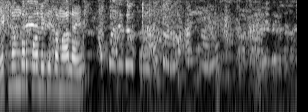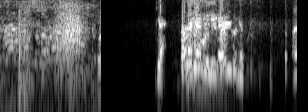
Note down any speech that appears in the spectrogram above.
एक नंबर क्वालिटीचा माल आहे. हा,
